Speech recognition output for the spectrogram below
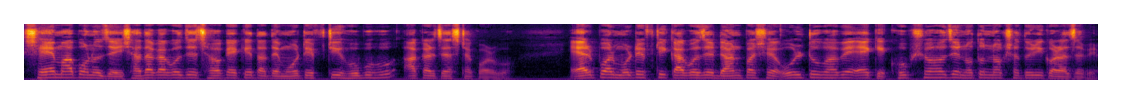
সে মাপ অনুযায়ী সাদা কাগজে ছক এঁকে তাতে মোটিফটি হুবহু আঁকার চেষ্টা করব। এরপর মোটিফটি কাগজের ডান পাশে উল্টোভাবে এঁকে খুব সহজে নতুন নকশা তৈরি করা যাবে।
